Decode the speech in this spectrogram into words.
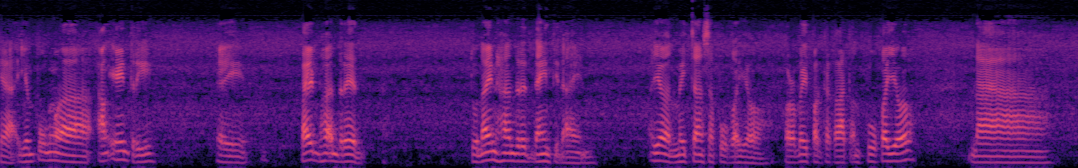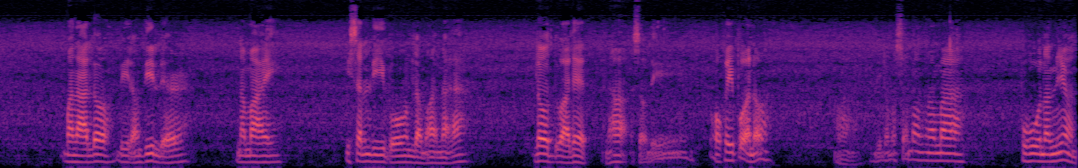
Kaya yun pong uh, ang entry ay 500 to 999 ayun may chance po kayo or may pagkakataon po kayo na manalo bilang dealer na may isang libong laman na load wallet. Na, so, di, okay po, ano? Oh, hindi naman sa mga mapuhunan yon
